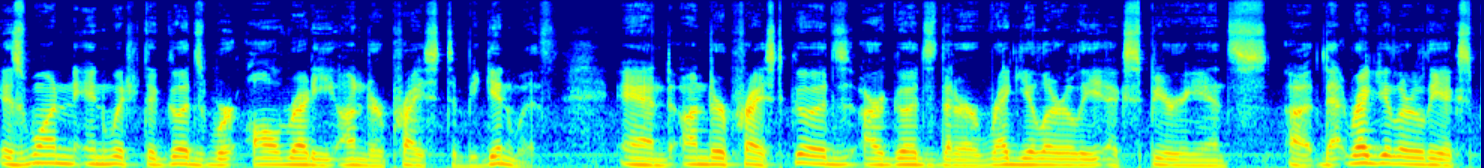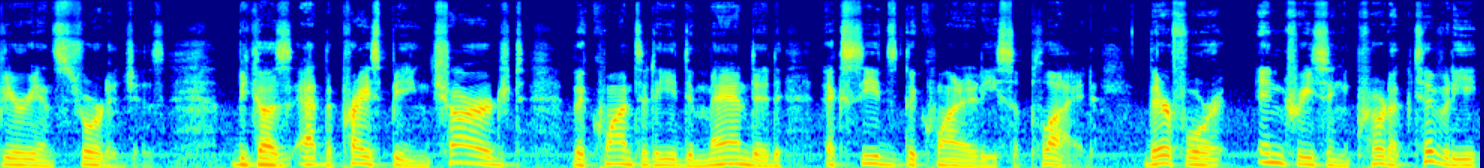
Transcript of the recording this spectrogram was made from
is one in which the goods were already underpriced to begin with. And underpriced goods are goods that are regularly experience uh, that regularly experience shortages, because at the price being charged, the quantity demanded exceeds the quantity supplied. Therefore, increasing productivity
